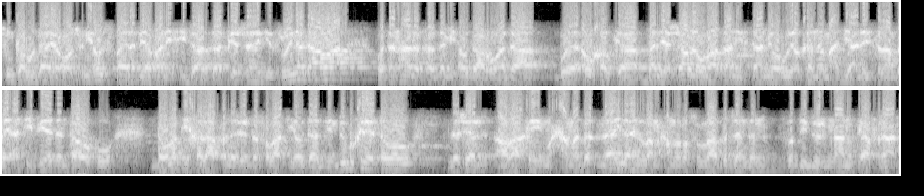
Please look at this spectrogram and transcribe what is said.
چونکە ڕووداوی ڕۆچنی ئەو سپای لە بیابانی حیجازدا پێشەهدی زڕووی نەداوە و تەنها لە سەردەمی ئەودا ڕوەدا بۆیە ئەو خەڵکە بەلێشاو لە وڵاتانی ئیسلامی ڕوویەکەنە مەهدی عەلەیهی سلام بەیعەتی پێدەن تاوەکو دەوڵەتی خلافە لەژێر دەسەڵاتی ئەودا زیندوو بکرێتەوە و لەژێر ئاڵاقەی محەممەد لا إله إلا محمد رسول الله بجەنگن ضدی دژمنان و کافران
